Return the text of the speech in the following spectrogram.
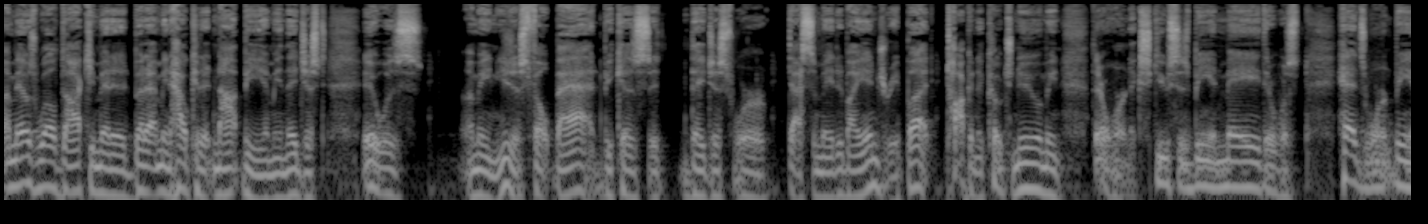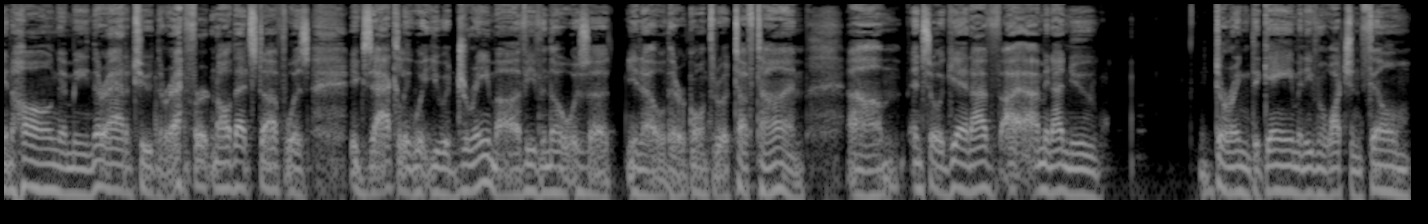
I mean, it was well documented, but I mean, how could it not be? I mean, they just, it was I mean, you just felt bad because it, they just were decimated by injury. But talking to Coach Neu, I mean, there weren't excuses being made. There was heads weren't being hung. I mean, their attitude and their effort and all that stuff was exactly what you would dream of, even though it was a you know they were going through a tough time. Um, and so again, I've I, I mean, I knew during the game and even watching film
